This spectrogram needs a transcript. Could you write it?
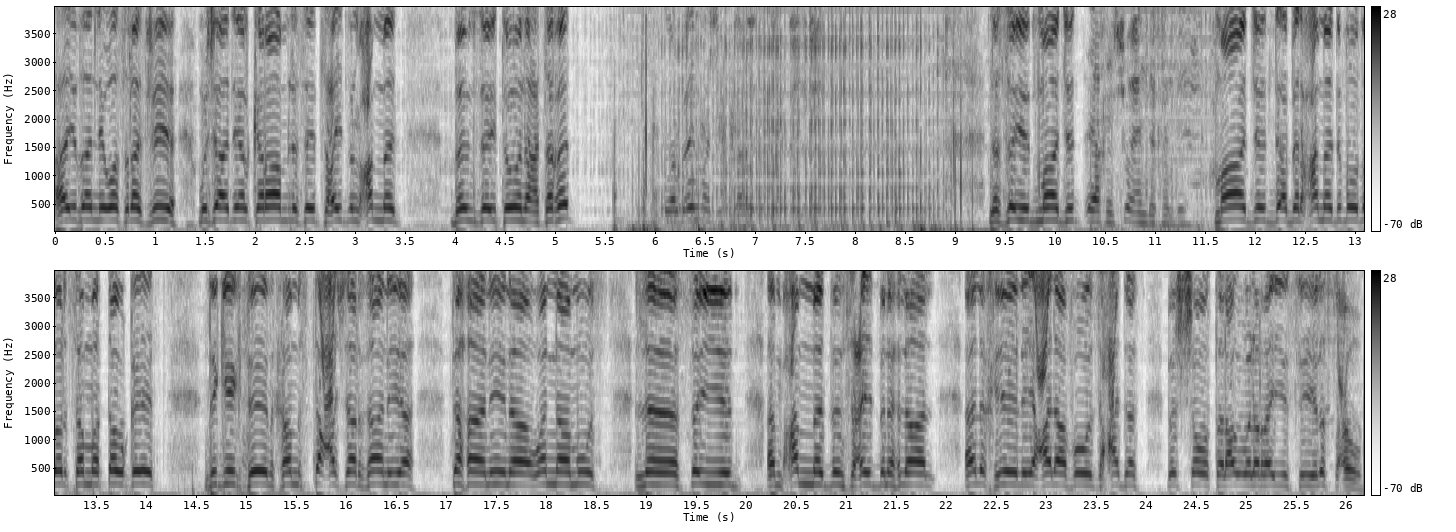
أيضا اللي وصلت فيه مشاهدينا الكرام لسيد سعيد بن محمد بن زيتون أعتقد. 46 ماشي. لسيد ماجد يا أخي شو عندك عندي ماجد بن حمد ابو ضر سمى التوقيت. دقيقتين 15 ثانية. تهانينا والناموس للسيد محمد بن سعيد بن هلال الخيلي على فوز حدث بالشوط الأول الرئيسي للصعود.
